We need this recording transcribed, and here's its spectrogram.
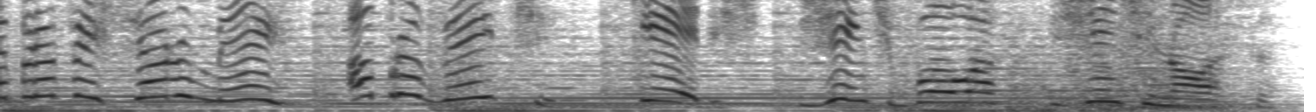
É pra fechar o mês! Aproveite! Queres, gente boa, gente nossa!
